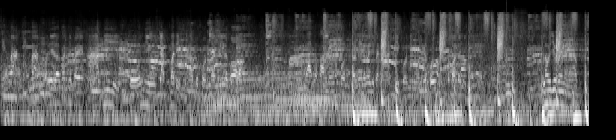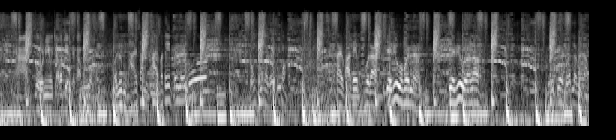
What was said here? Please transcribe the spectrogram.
สิบบาทสิบบาทวันนี้เราก็จะไปหาพี่โกนิวจากบ้านเด็กนะครับทุกคนตอนนี้เราก็มาได้สะพานแล้วทุกคนตอนนี้เราก็จะไปหาพี่โกนิวแล้วทุกคนนครสวรรค์เราจะไปไหนครับหาโกนิวจากประเดียดนะครับวัยรุ่นท้ายสั้นท้ายประเทศไปเลยบุ๊สงพุงมาใส่ปุ้งอะท้ายประเทศพูดอะเจวิวกับเพิ่นน่ะเจวิวแล้วเนาะนี่เกิดเบิร์ดแล้วไหมครับ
